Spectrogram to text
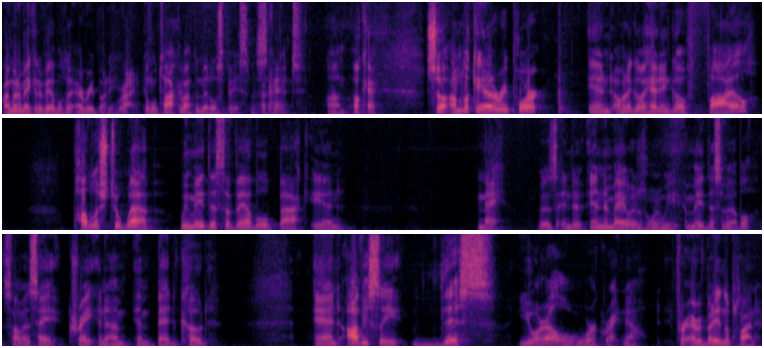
I'm going to make it available to everybody. Right. And we'll talk about the middle space in a Okay. second. Um, okay, so I'm looking at a report, and I'm going to go ahead and go File, Publish to Web. We made this available back in May. It was end of, end of May was when we made this available. So I'm going to say create an um, embed code. And obviously, this URL will work right now for everybody on the planet.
